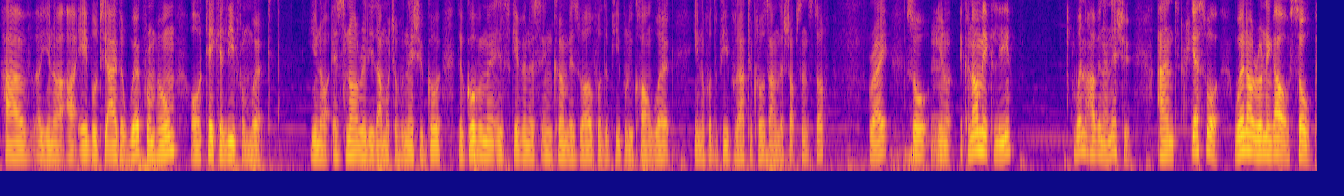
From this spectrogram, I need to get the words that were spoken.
have uh, you know are able to either work from home or take a leave from work. You know, it's not really that much of an issue. Go, the government is giving us income as well for the people who can't work. You know, for the people who have to close down their shops and stuff right? So, you mm. know, economically, we're not having an issue. And guess what? We're not running out of soap.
